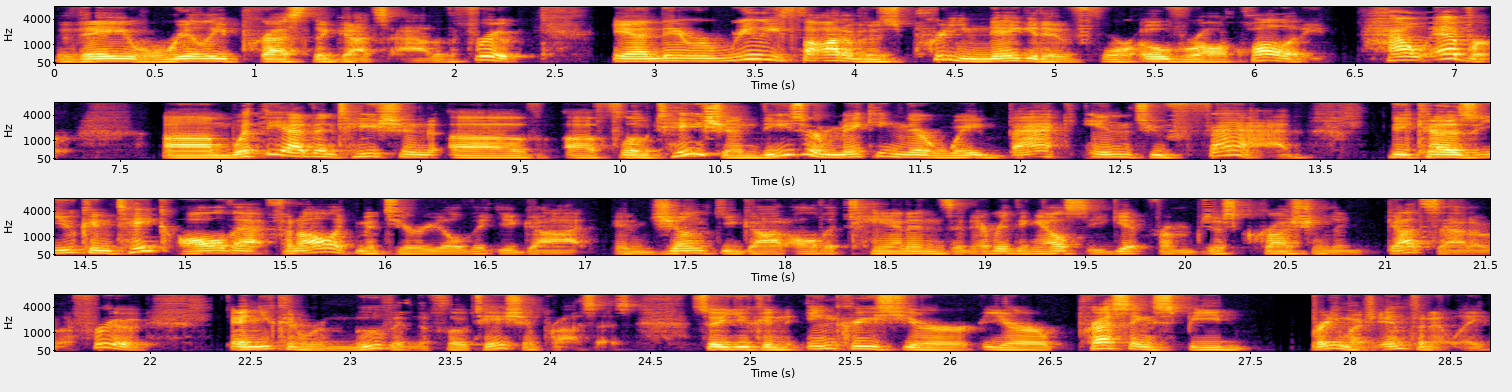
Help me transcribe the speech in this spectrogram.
they really press the guts out of the fruit. And they were really thought of as pretty negative for overall quality. However, um, with the adventation of uh, flotation, these are making their way back into fad because you can take all that phenolic material that you got and junk you got, all the tannins and everything else that you get from just crushing the guts out of the fruit, and you can remove it in the flotation process. So you can increase your your pressing speed pretty much infinitely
